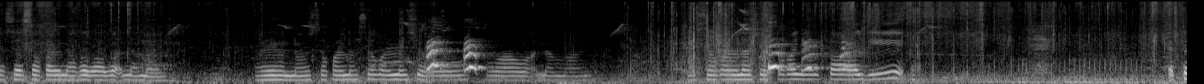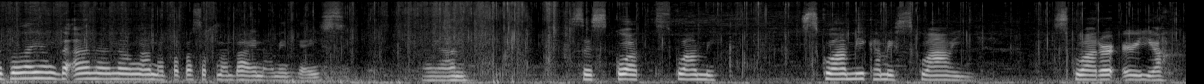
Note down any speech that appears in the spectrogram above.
nasasakal na kawawa naman. Ayun, no, sakal na sakal na siya, oh. Kawawa naman. Nasakal na siya sa kanyang tali. Ito pala yung daanan ng ano, papasok ng bahay namin, guys. Ayan. Sa squat, squammy. Squammy kami, squammy. Squatter area.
